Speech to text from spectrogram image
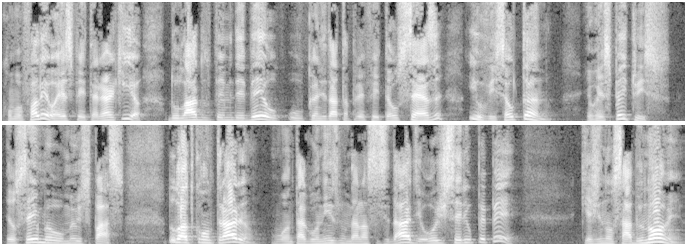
Como eu falei, eu respeito a hierarquia. Do lado do PMDB, o, o candidato a prefeito é o César e o vice é o Tano. Eu respeito isso. Eu sei o meu, o meu espaço. Do lado contrário, o antagonismo da nossa cidade hoje seria o PP, que a gente não sabe o nome,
